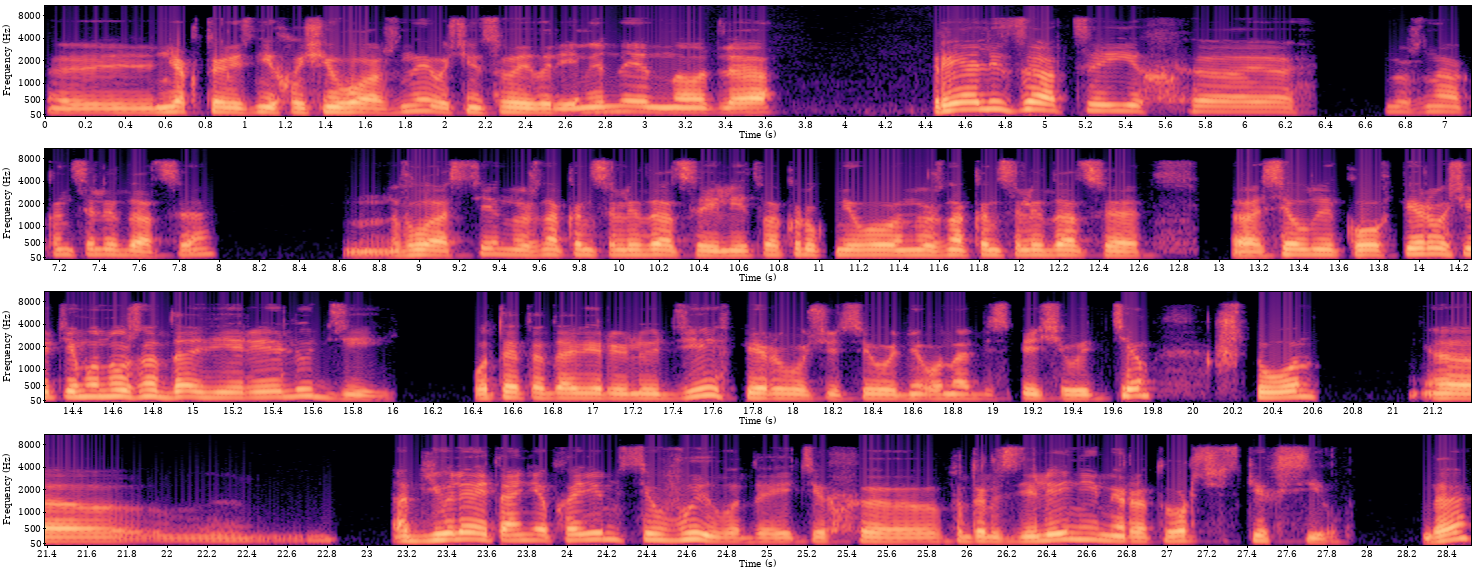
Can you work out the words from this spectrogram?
э, некоторые из них очень важные, очень своевременные, но для реализации их э, нужна консолидация власти, нужна консолидация элит вокруг него, нужна консолидация э, силовиков. В первую очередь ему нужно доверие людей. Вот это доверие людей, в первую очередь, сегодня он обеспечивает тем, что он объявляет о необходимости вывода этих э, подразделений миротворческих сил. Да?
